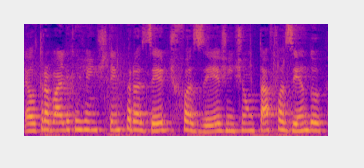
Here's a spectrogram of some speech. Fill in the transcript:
é o trabalho que a gente tem prazer de fazer, a gente não tá fazendo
